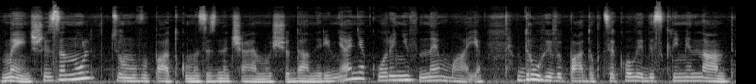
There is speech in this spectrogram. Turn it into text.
менший за 0. В цьому випадку ми зазначаємо, що дане рівняння коренів немає. Другий випадок це коли дискримінант,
